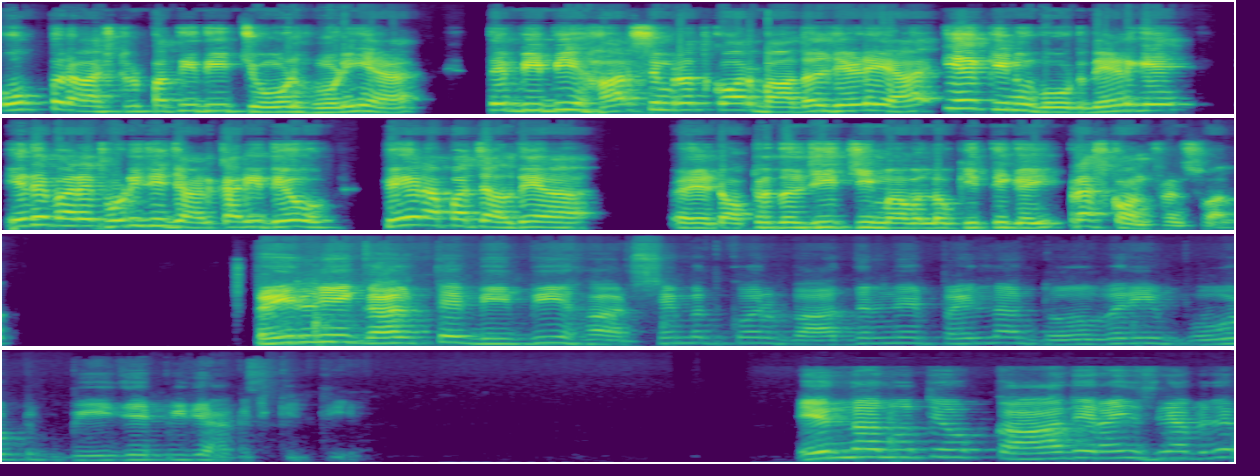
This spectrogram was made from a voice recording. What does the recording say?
ਉਪ ਰਾਸ਼ਟਰਪਤੀ ਦੀ ਚੋਣ ਹੋਣੀ ਆ ਤੇ ਬੀਬੀ ਹਰਸਿਮਰਤ ਕੌਰ ਬਾਦਲ ਜਿਹੜੇ ਆ, ਇਹ ਕਿਹਨੂੰ ਵੋਟ ਦੇਣਗੇ? ਇਹਦੇ ਬਾਰੇ ਥੋੜੀ ਜੀ ਜਾਣਕਾਰੀ ਦਿਓ। ਫਿਰ ਆਪਾਂ ਚੱਲਦੇ ਆ ਡਾਕਟਰ ਦਲਜੀਤ ਚੀਮਾ ਵੱਲੋਂ ਕੀਤੀ ਗਈ ਪ੍ਰੈਸ ਕਾਨਫਰੰਸ ਵੱਲ। ਪਹਿਲੀ ਗੱਲ ਤੇ ਬੀਬੀ ਹਰਸਿਮਰਤ ਕੌਰ ਬਾਦਲ ਨੇ ਪਹਿਲਾਂ ਦੋ ਵਾਰੀ ਵੋਟ ਬੀਜੇਪੀ ਦੇ ਹੱਕ 'ਚ ਕੀਤੀ ਹੈ। ਇਹਨਾਂ ਨੂੰ ਤੇ ਉਹ ਕਾਂ ਦੇ ਰਾਹੀਂ ਸਿਆ ਬਲੇ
